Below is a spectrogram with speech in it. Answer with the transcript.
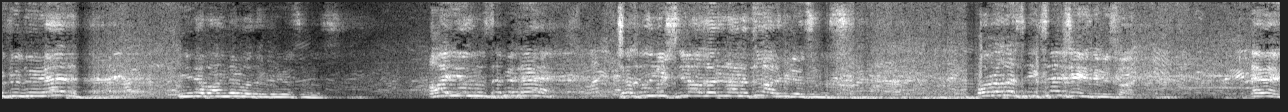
Döküldüğü yer yine bandırmadır biliyorsunuz. Ay Yıldıztepe'de çatılmış silahların anıtı var biliyorsunuz. Orada 80 şehidimiz var. Evet.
